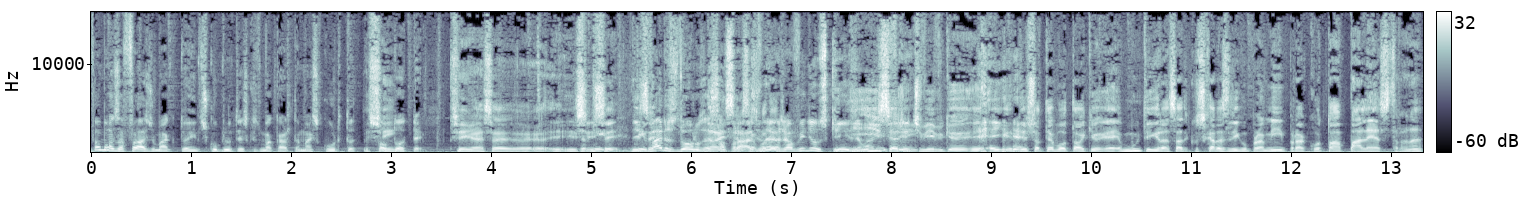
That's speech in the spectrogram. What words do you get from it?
Famosa frase do Mark Twain: desculpe não ter escrito uma carta mais curta, faltou tempo. Sim, essa é. Isso, Tem- isso é- tem isso é- vários donos dessa isso- frase, né? Já ouvi de uns 15, E isso a enfim. gente vive. Que, é- é- deixa eu até botar aqui. É muito engraçado que os caras ligam pra mim pra cotar uma palestra, né?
